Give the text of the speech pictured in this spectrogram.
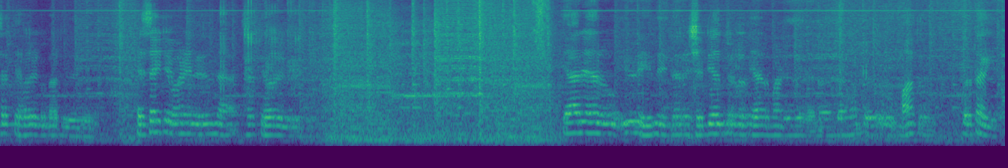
ಸತ್ಯ ಹೊರಗೆ ಬರ್ತಿದ್ರು ಎಸ್ ಐ ಟಿ ಮಾಡಿದ್ರಿಂದ ಸತ್ಯ ಹೊರಗೆ ಯಾರ್ಯಾರು ಇವರು ಹಿಂದೆ ಇದ್ದಾರೆ, ಷಡ್ಯಂತ್ರಗಳನ್ನು ಯಾರು ಮಾಡಿದ್ದಾರೆ ಅನ್ನುವಂಥ ಮಾತು ಗೊತ್ತಾಗಿದೆ.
